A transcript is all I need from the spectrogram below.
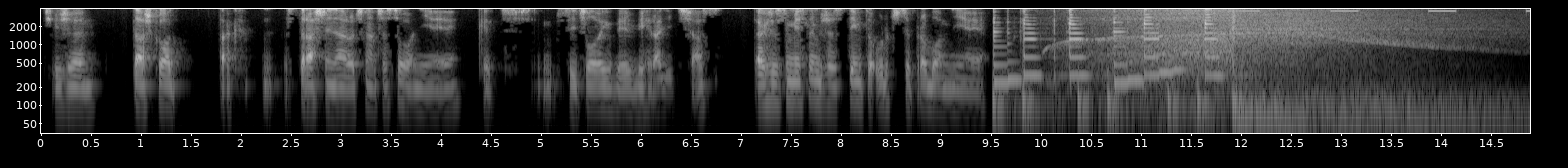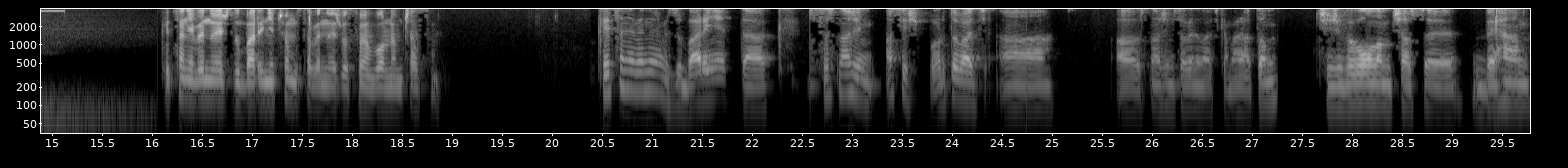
Čiže tá škola tak strašne náročná časovo nie je, keď si človek vie vyhradiť čas. Takže si myslím, že s týmto určite problém nie je. Keď sa nevenuješ zubarine, čomu sa venuješ vo svojom voľnom čase? Keď sa nevenujem zubarine, tak sa snažím asi športovať a, a snažím sa venovať kamarátom. Čiže vo voľnom čase behám,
